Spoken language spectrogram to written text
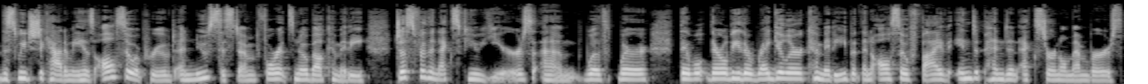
the Swedish Academy has also approved a new system for its Nobel Committee just for the next few years, um, with where they will there will be the regular committee, but then also five independent external members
